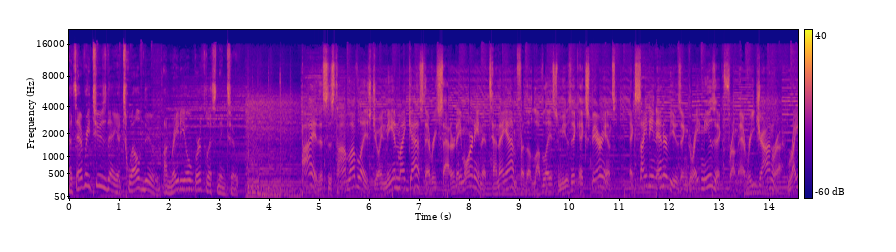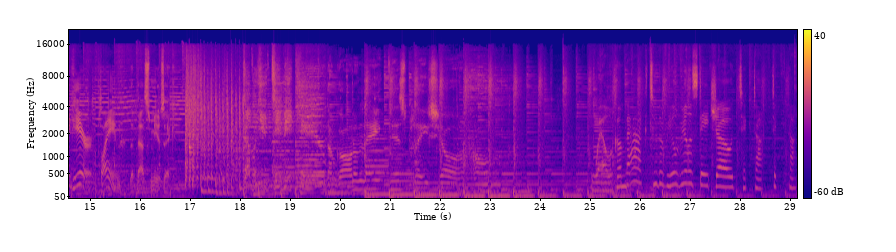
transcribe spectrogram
That's every Tuesday at 12 noon on radio worth listening to. Hi, this is Tom Lovelace. Join me and my guest every Saturday morning at 10 a.m. for the Lovelace Music Experience. Exciting interviews and great music from every genre, right here, playing the best music. I'm gonna make this place your home. Welcome back to the Real Real Estate Show. Tick tock, tick tock.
